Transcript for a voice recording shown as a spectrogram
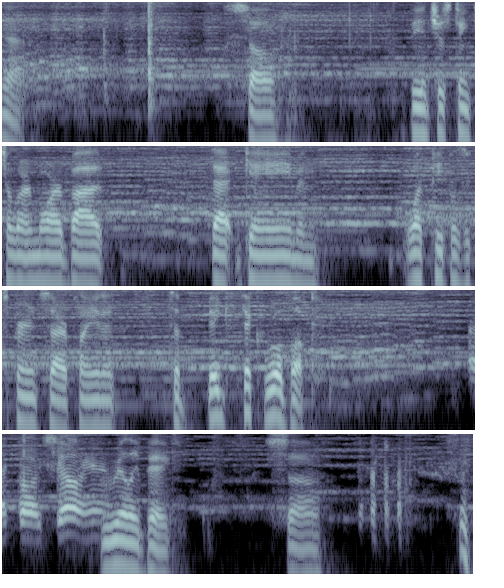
Yeah. So, be interesting to learn more about that game and what people's experiences are playing it. It's a big, thick rule book, I thought. Yeah. really big. So,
